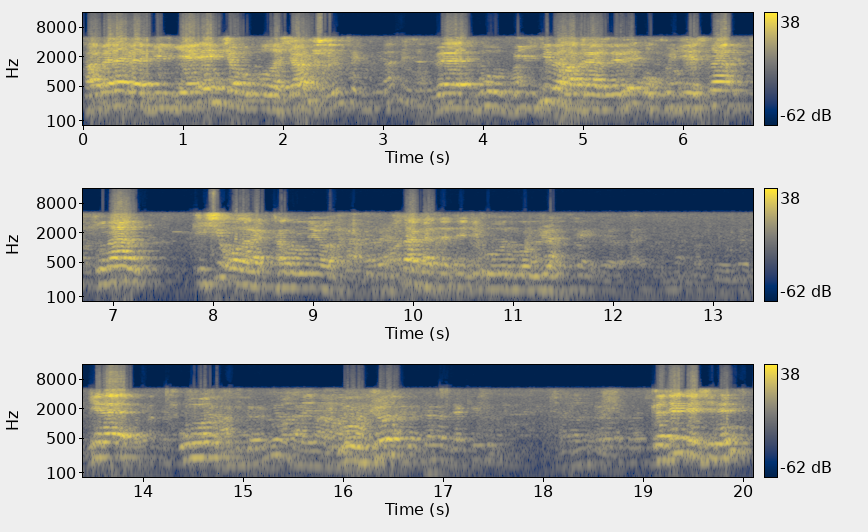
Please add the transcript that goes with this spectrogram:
habere ve bilgiye en çabuk ulaşan ve bu bilgi ve haberleri okuyucusuna sunan kişi olarak tanımlıyor usta gazeteci Uğur Mumcu. Yine Uğur Mumcu gazetecinin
